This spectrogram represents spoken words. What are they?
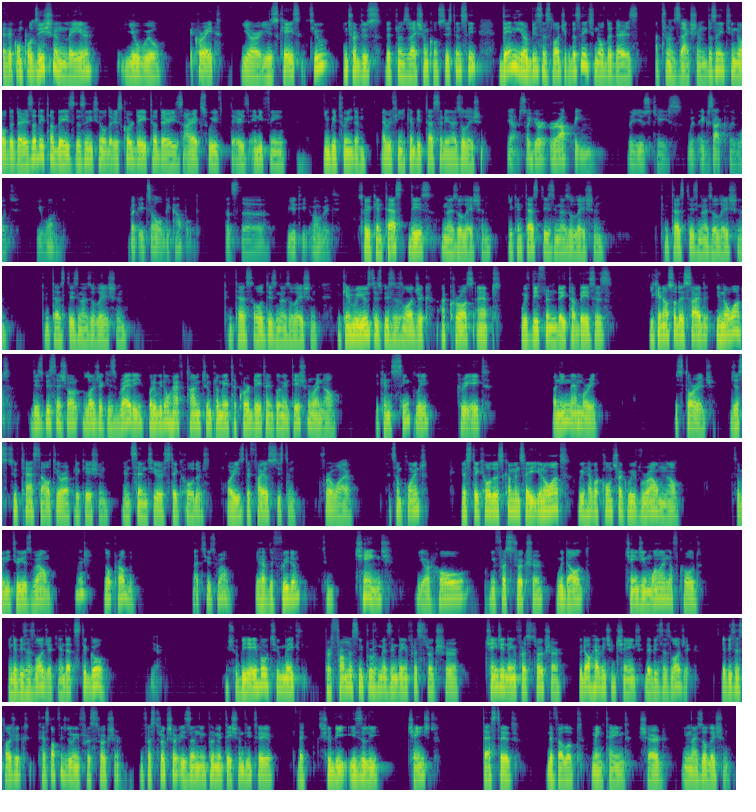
At the composition layer, you will decorate your use case to introduce the transaction consistency. Then your business logic doesn't need to know that there is a transaction, doesn't need to know that there is a database, doesn't need to know there is core data, there is RxSwift, there is anything in between them. Everything can be tested in isolation. Yeah, so you're wrapping the use case with exactly what you want, but it's all decoupled. That's the beauty of it. So you can test this in isolation. You can test this in isolation. You can test this in isolation. Can test this in isolation can test all of this in isolation. You can reuse this business logic across apps with different databases. You can also decide, you know what, this business logic is ready, but we don't have time to implement a core data implementation right now. You can simply create an in-memory storage just to test out your application and send to your stakeholders or use the file system for a while. At some point, your stakeholders come and say, you know what, we have a contract with Realm now. So we need to use Realm. Eh, no problem. Let's use Realm you have the freedom to change your whole infrastructure without changing one line of code in the business logic. And that's the goal. Yeah. You should be able to make performance improvements in the infrastructure, changing the infrastructure without having to change the business logic. The business logic has nothing to do with infrastructure. Infrastructure is an implementation detail that should be easily changed, tested, developed, maintained, shared in isolation.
